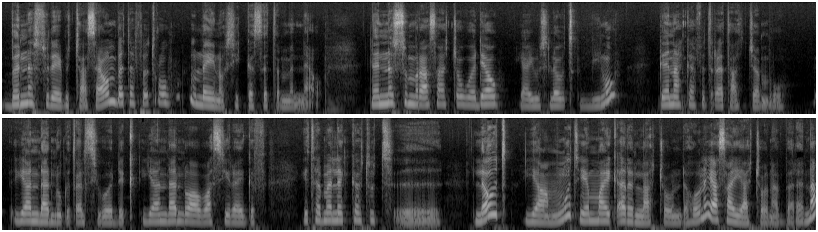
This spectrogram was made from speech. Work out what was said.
በእነሱ ላይ ብቻ ሳይሆን በተፈጥሮ ሁሉ ላይ ነው ሲከሰት የምናየው ለእነሱም ራሳቸው ወዲያው ያዩት ለውጥ ቢኖር ገና ከፍጥረታት ጀምሮ እያንዳንዱ ቅጠል ሲወድቅ እያንዳንዱ አበባ ሲረግፍ የተመለከቱት ለውጥ ያ ሞት የማይቀርላቸው እንደሆነ ያሳያቸው ነበረ ና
